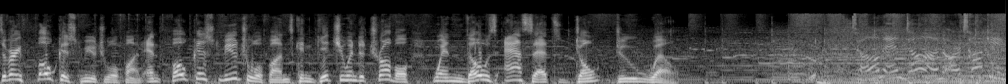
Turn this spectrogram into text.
it's a very focused mutual fund, and focused mutual funds can get you into trouble when those assets don't do well. Tom and Don are talking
